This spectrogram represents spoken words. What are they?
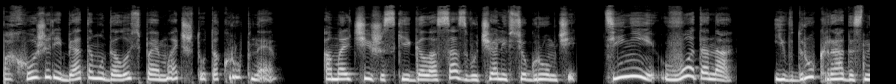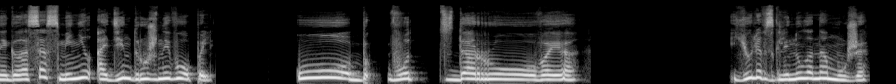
Похоже, ребятам удалось поймать что-то крупное. А мальчишеские голоса звучали все громче. «Тяни! Вот она! И вдруг радостные голоса сменил один дружный вопль. «Об, вот здоровая!» Юля взглянула на мужа,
